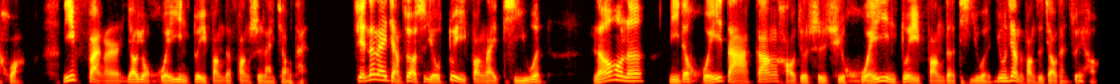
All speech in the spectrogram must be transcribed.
话，你反而要用回应对方的方式来交谈。简单来讲，最好是由对方来提问，然后呢，你的回答刚好就是去回应对方的提问，用这样的方式交谈最好。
